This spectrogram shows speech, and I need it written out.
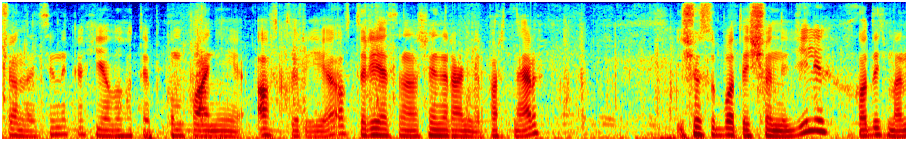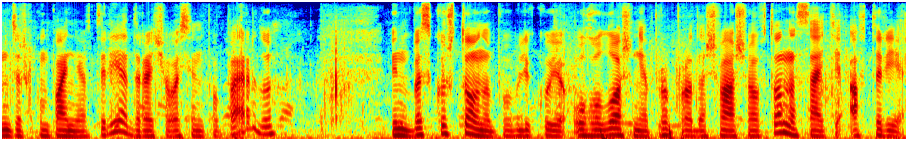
що на цінниках є логотип компанії Авторія. Авторія це наш генеральний партнер. І щосуботи, щонеділі ходить менеджер компанії Авторія. До речі, ось він попереду. Він безкоштовно публікує оголошення про продаж вашого авто на сайті Авторія.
